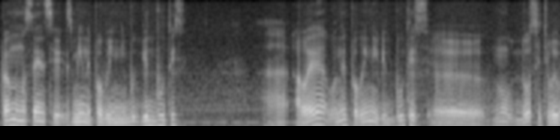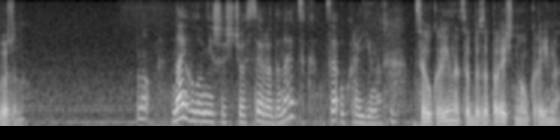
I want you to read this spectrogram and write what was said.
певному сенсі зміни повинні відбутись, але вони повинні відбутись ну, досить виважено. Ну, найголовніше, що Сєвєродонецьк – це Україна. Це Україна, це беззаперечно Україна.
